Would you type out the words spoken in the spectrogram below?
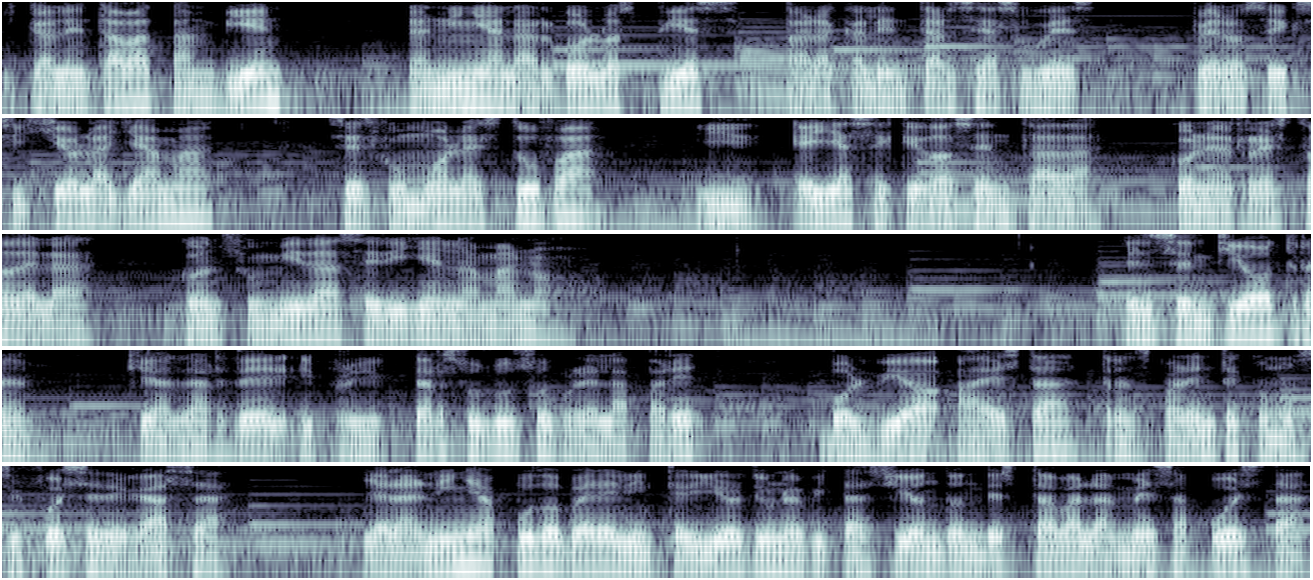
y calentaba también. La niña alargó los pies para calentarse a su vez, pero se exigió la llama, se esfumó la estufa y ella se quedó sentada, con el resto de la consumida cerilla en la mano. Encendió otra, que al arder y proyectar su luz sobre la pared, volvió a esta transparente como si fuese de gasa, y a la niña pudo ver el interior de una habitación donde estaba la mesa puesta,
